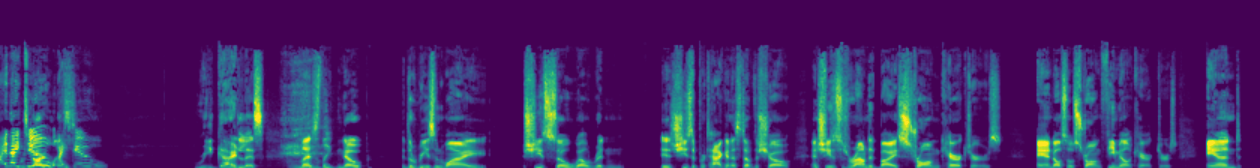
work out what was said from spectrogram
And I do. I do. regardless, Leslie Knope, the reason why she is so well written is she's a protagonist of the show and she's surrounded by strong characters and also strong female characters. And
